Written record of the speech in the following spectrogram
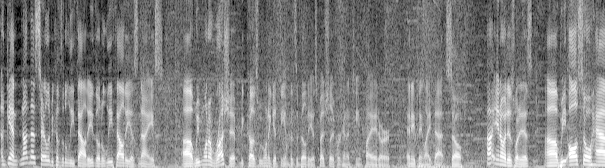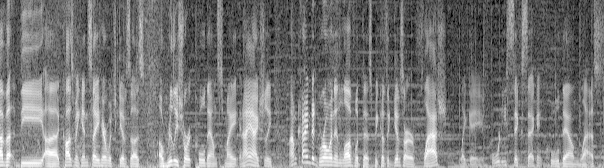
Again, not necessarily because of the lethality, though the lethality is nice. Uh, we want to rush it because we want to get the invisibility, especially if we're going to team fight or anything like that. So uh, you know, it is what it is. Uh, we also have the uh, Cosmic Insight here, which gives us a really short cooldown smite. And I actually, I'm kind of growing in love with this because it gives our Flash like a 46 second cooldown less.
